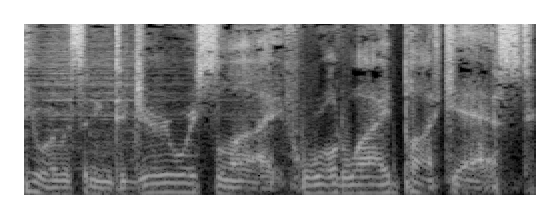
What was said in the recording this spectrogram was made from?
You are listening to Jerry Royce Live Worldwide Podcast.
